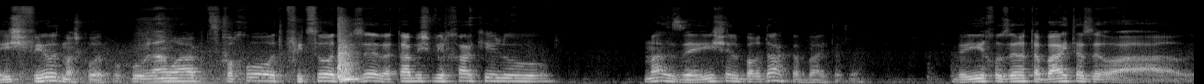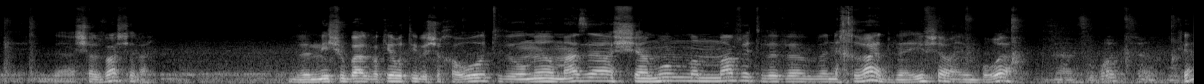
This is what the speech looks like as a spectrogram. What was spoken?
אי שפיות מה שקורה פה. כולם רק צפחות, קפיצות וזה, ואתה בשבילך כאילו... מה זה? זה אי של ברדק הבית הזה. והיא חוזרת הביתה, זה השלווה שלה. ומישהו בא לבקר אותי בשחרות, והוא אומר, מה זה השעמום המוות ו- ו- ונחרד, ואי אפשר, אני בורח. זה העצובות שאנחנו... כן.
